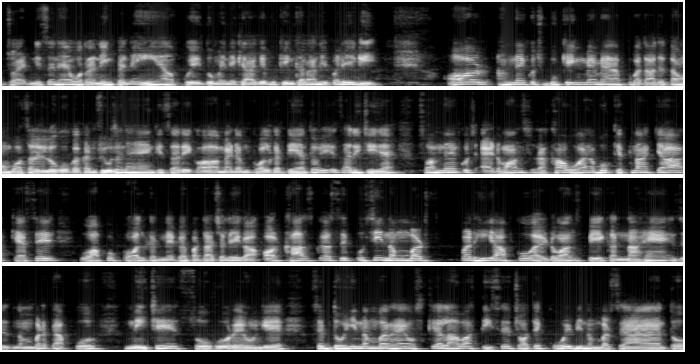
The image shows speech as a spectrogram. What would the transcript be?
जो एडमिशन है, वो रनिंग पे नहीं है, आपको एक दो महीने के आगे बुकिंग करानी पड़ेगी। और हमने कुछ बुकिंग में मैं आपको बता देता हूँ, बहुत सारे लोगों का कन्फ्यूज़न है कि सर एक मैडम कॉल करती हैं तो ये सारी चीज़ें सो हमने कुछ एडवांस रखा हुआ है वो कितना, क्या, कैसे, वो आपको कॉल करने पे पता चलेगा। और ख़ासकर सिर्फ़ उसी नंबर पर ही आपको एडवांस पे करना है, जिस नंबर पे आपको नीचे शो हो रहे होंगे। सिर्फ़ दो ही नंबर हैं, उसके अलावा तीसरे, चौथे कोई भी नंबर से आए हैं तो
